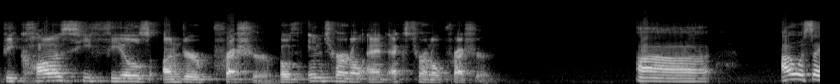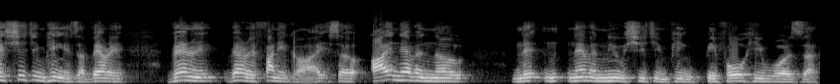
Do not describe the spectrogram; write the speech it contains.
because he feels under pressure, both internal and external pressure? Uh, I would say Xi Jinping is a very, very, very funny guy. So I never know, ne never knew Xi Jinping before he was uh,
